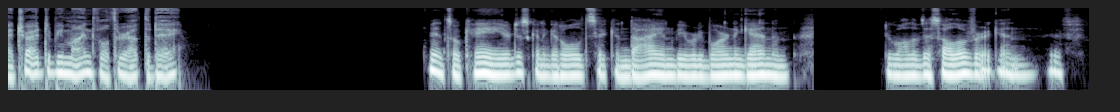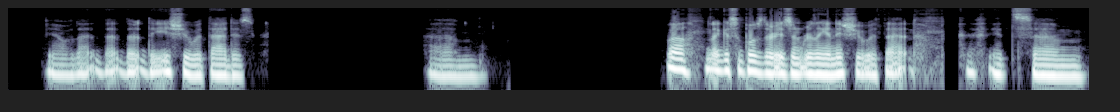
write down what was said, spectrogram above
I tried to be mindful throughout the day. It's okay. You're just going to get old, sick, and die and be reborn again and do all of this all over again. If you know that, that the, the issue with that is um well, I guess suppose there isn't really an issue with that. It's um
